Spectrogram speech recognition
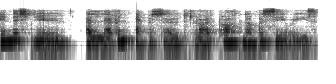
In this new 11 episode Life Path Number series,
